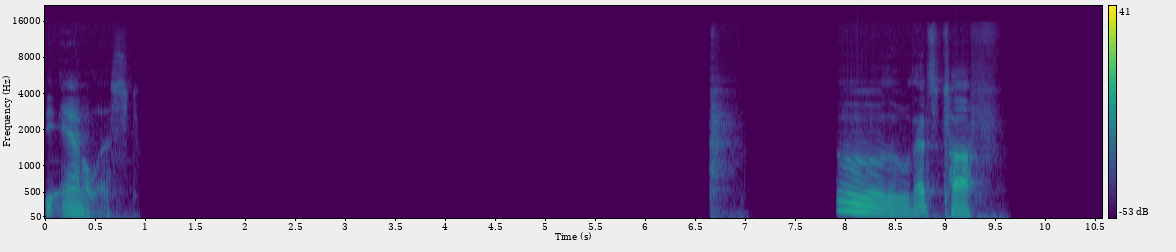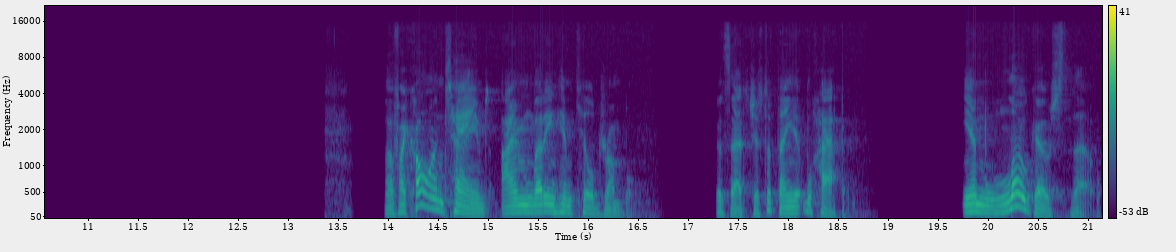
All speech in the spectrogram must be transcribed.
the Analyst. Oh, that's tough. So if I call Untamed, I'm letting him kill Drumble. Because that's just a thing that will happen. In Logos, though,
